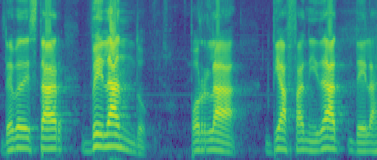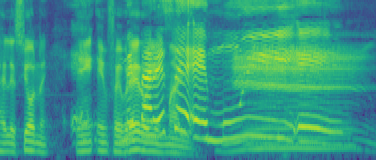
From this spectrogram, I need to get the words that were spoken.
debe de estar velando por la diafanidad de las elecciones en, en febrero Me y en mayo. parece eh, muy eh,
